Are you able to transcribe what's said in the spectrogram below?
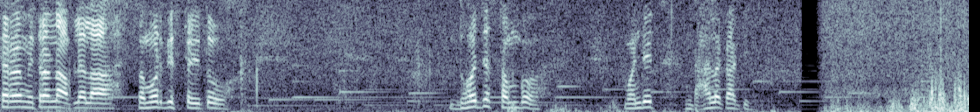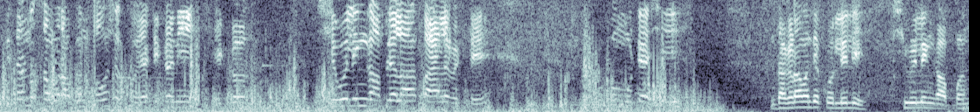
तर मित्रांनो आपल्याला समोर दिसतोय तो ध्वजस्तंभ. म्हणजेच ढालकाठी. मित्रांनो समोर आपण पाहू शकतो या ठिकाणी एक शिवलिंग आपल्याला पाहायला भेटते. खूप मोठी अशी दगडामध्ये कोरलेली शिवलिंग आपण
